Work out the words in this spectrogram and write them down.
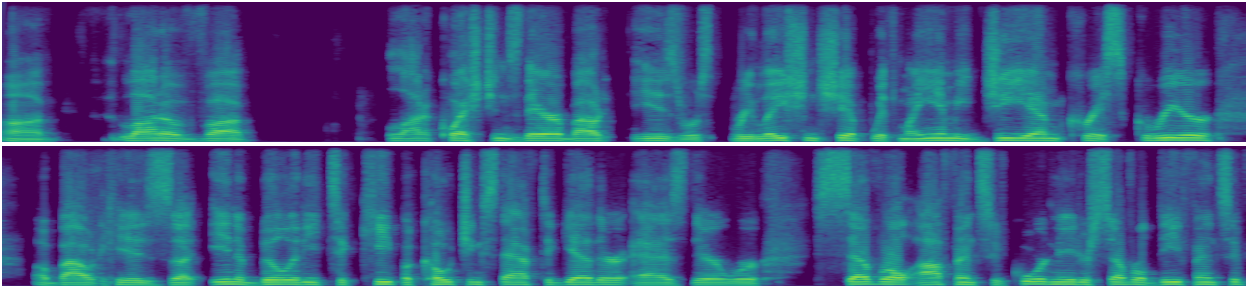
Uh, a lot of uh, a lot of questions there about his re- relationship with Miami GM Chris Grier, about his uh, inability to keep a coaching staff together, as there were several offensive coordinators, several defensive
